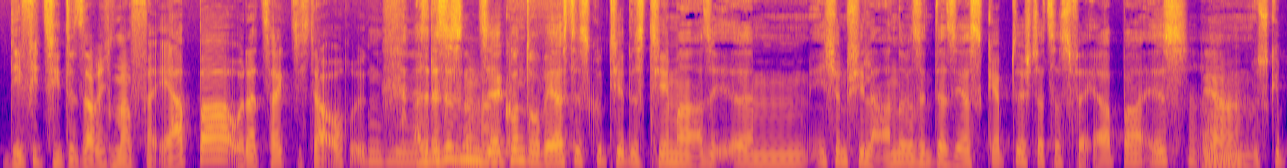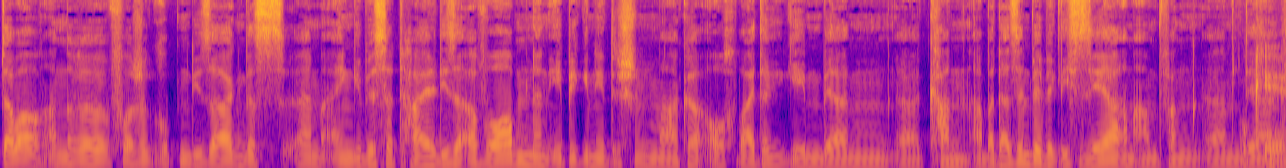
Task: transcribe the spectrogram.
Defizite, sage ich mal, vererbbar oder zeigt sich da auch irgendwie? Also das ist ein sehr kontrovers diskutiertes Thema. Also ähm, ich und viele andere sind da sehr skeptisch, dass das vererbbar ist. Ja. Ähm, es gibt aber auch andere Forschergruppen, die sagen, dass ähm, ein gewisser Teil dieser erworbenen epigenetischen Marker auch weitergegeben werden äh, kann. Aber da sind wir wirklich sehr am Anfang ähm, der, okay.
